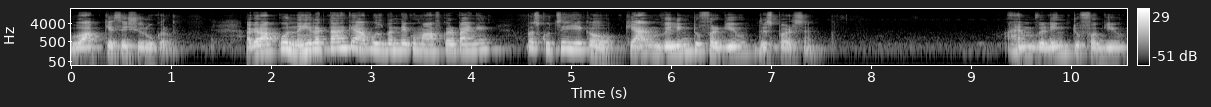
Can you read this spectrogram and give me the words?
वाक्य से शुरू करो। अगर आपको नहीं लगता कि आप उस बंदे को माफ़ कर पाएँगे, बस खुद से ये कहो कि I am willing to forgive this person I am willing to forgive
